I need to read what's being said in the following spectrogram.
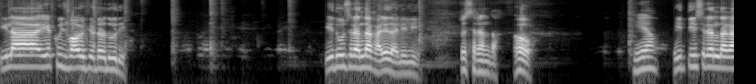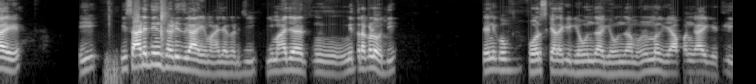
तिला एकवीस बावीस लिटर दूध आहे. ही दुसऱ्यांदा खाली झालेली. दुसऱ्यांदा? हो. या. ही तिसऱ्यांदा गाय आहे. ही ही साडेतीन साडीच गाय आहे माझ्याकडची. ही माझ्या मित्राकडे होती. त्यांनी खूप फोर्स केला की घेऊन जा घेऊन जा म्हणून मग ही आपण गाय घेतली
